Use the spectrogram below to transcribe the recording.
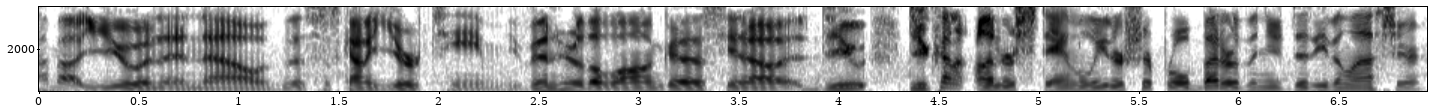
How about you and, and now this is kind of your team. You've been here the longest. You know, do you do you kind of understand the leadership role better than you did even last year?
